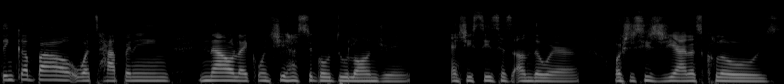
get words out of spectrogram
think about what's happening now like when she has to go do laundry and she sees his underwear or she sees gianna's clothes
